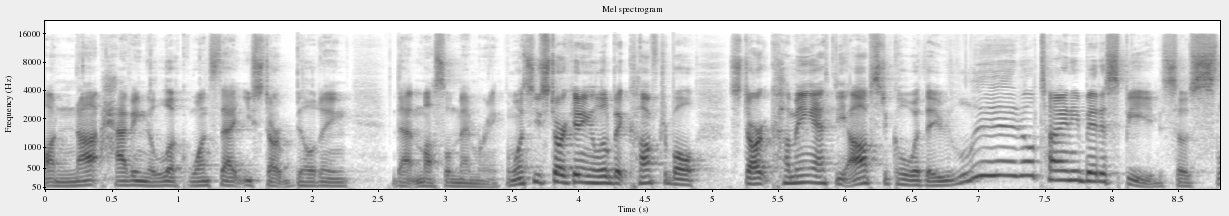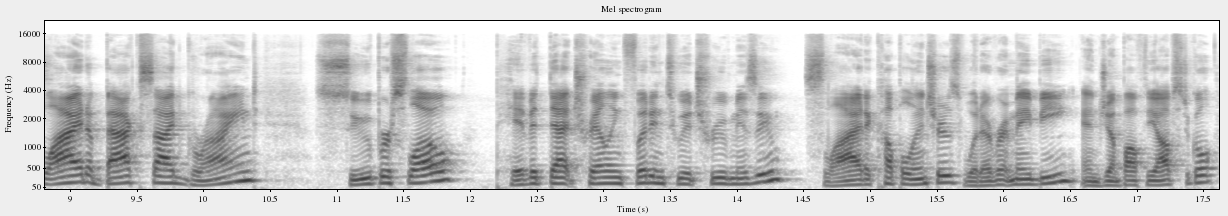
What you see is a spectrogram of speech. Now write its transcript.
on not having to look once that you start building that muscle memory. And once you start getting a little bit comfortable, start coming at the obstacle with a little tiny bit of speed. So slide a backside grind, super slow, pivot that trailing foot into a true Mizou, slide a couple inches, whatever it may be, and jump off the obstacle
